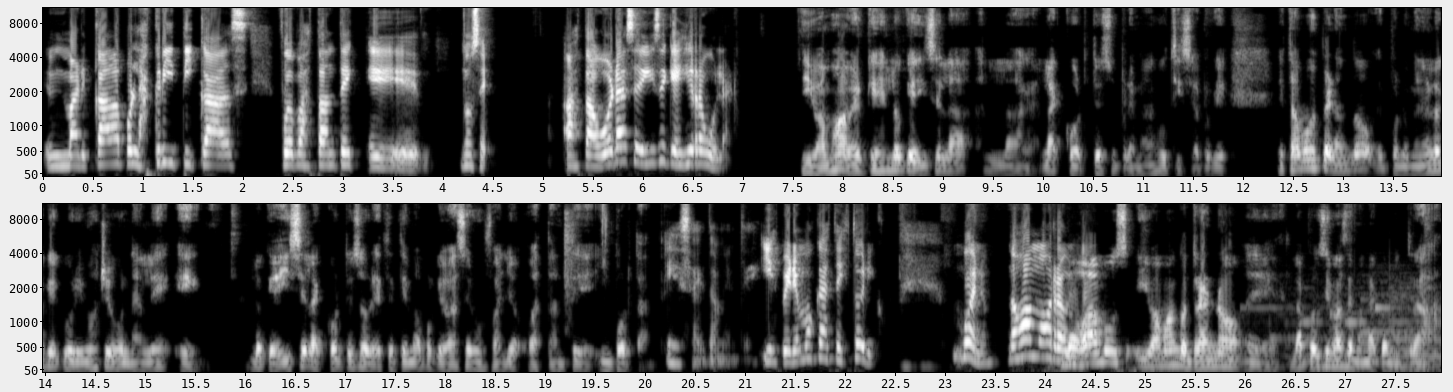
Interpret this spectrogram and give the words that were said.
eh, marcada por las críticas, fue bastante, eh, no sé, hasta ahora se dice que es irregular. Y vamos a ver qué es lo que dice la, la, la, Corte Suprema de Justicia, porque estamos esperando, por lo menos lo que cubrimos tribunales, lo que dice la Corte sobre este tema porque va a ser un fallo bastante importante. Exactamente. Y esperemos que esté histórico. Bueno, nos vamos, Raúl. Nos vamos y vamos a encontrarnos eh, la próxima semana con otra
